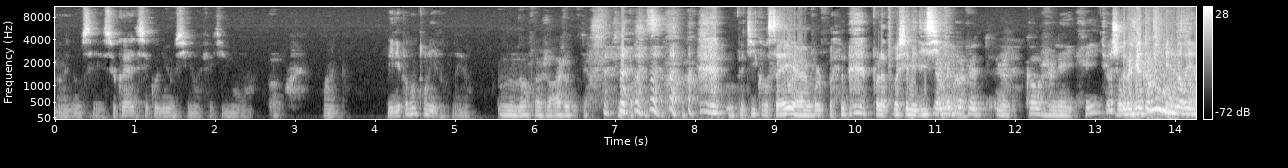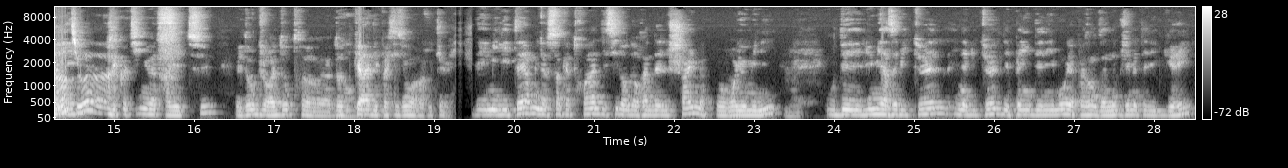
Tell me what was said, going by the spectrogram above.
Ouais, donc c'est ce cas c'est connu aussi, hein, effectivement. Ouais. Mais il est pas dans ton livre, d'ailleurs. Non, enfin je rajoute. Un petit conseil euh, pour, le- pour la prochaine édition. en fait, quand, le- le- quand je l'ai écrit, Tu vois, je bon, connais livre, continué mine de rien, tu vois. J'ai continué à travailler dessus, et donc j'aurai d'autres euh, d'autres cas, des précisions à rajouter. oui. Des militaires, 1980, dissidents de Rendlesham, au Royaume-Uni, où des lumières habituelles, inhabituelles, des paniques d'animaux et la présence d'un objet métallique gris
